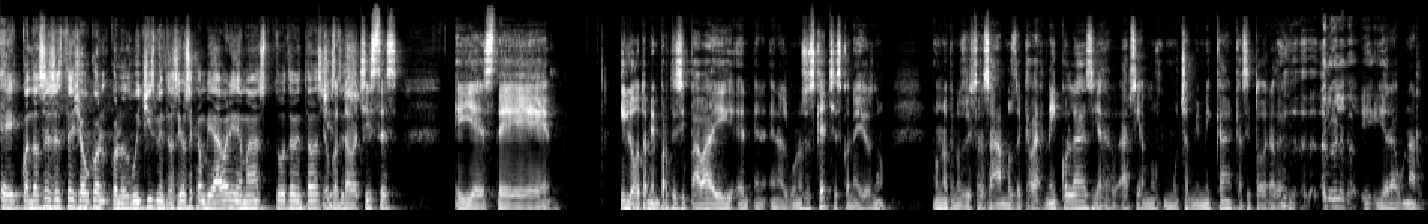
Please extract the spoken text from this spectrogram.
Eh, cuando haces este show con, con los witches, mientras ellos se cambiaban y demás, tú te aventabas chistes. Yo contaba chistes. Y este. Y luego también participaba ahí en, en, algunos sketches con ellos, ¿no? Uno que nos disfrazábamos de cavernícolas y hacíamos mucha mímica, casi todo era de. Y, y era una.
